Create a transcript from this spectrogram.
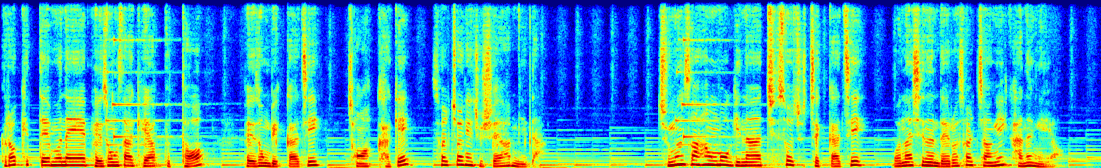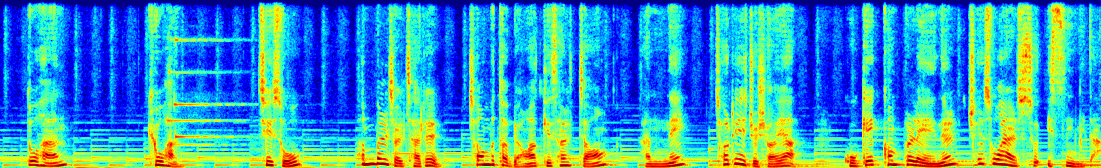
그렇기 때문에 배송사 계약부터 배송비까지 정확하게 설정해 주셔야 합니다. 주문서 항목이나 취소 주체까지 원하시는 대로 설정이 가능해요. 또한 교환, 취소, 환불 절차를 처음부터 명확히 설정, 안내, 처리해 주셔야 고객 컴플레인을 최소화할 수 있습니다.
